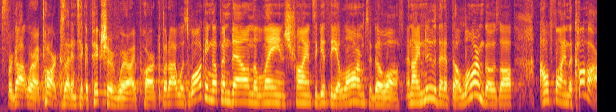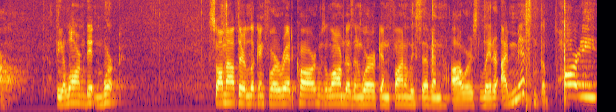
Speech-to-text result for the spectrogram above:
forgot where I parked because I didn't take a picture of where I parked, but I was walking up and down the lanes trying to get the alarm to go off. And I knew that if the alarm goes off, I'll find the car. The alarm didn't work. So I'm out there looking for a red car whose alarm doesn't work, and finally, seven hours later, I missed the party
